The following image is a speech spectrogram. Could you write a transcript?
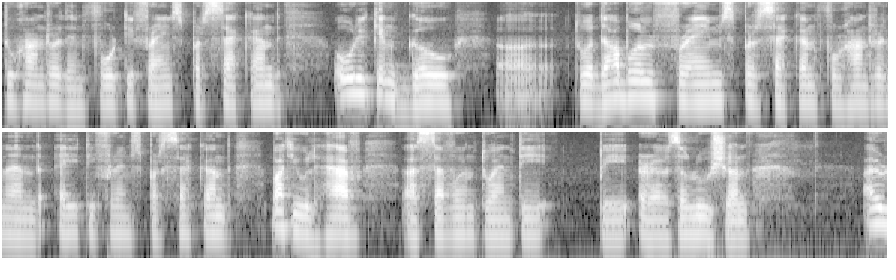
240 frames per second or you can go uh, to a double frames per second 480 frames per second but you will have a 720p resolution. I will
